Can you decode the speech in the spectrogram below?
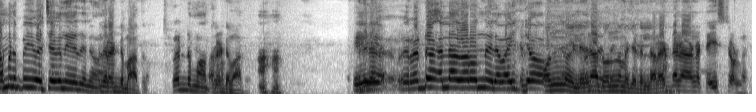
നമ്മളിപ്പോ ഈ വെച്ചേക്കുന്ന ഏതിനോ റെഡ് മാത്രം. റെഡ് മാത്രം. റെഡ് മാത്രം. റെഡ് അല്ലാതെ വേറെ ഒന്നുമില്ല വൈറ്റോ? ഒന്നുമില്ല. ഇതിനകത്ത് ഒന്നും വെച്ചിട്ടില്ല. റെഡിനാണ് ടേസ്റ്റ് ഉള്ളത്.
